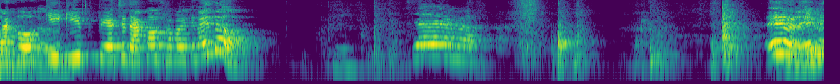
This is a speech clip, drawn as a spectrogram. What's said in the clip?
দেখো কি গিফট পেয়েছে দেখাও সবাইকে তাই তো এই মানে এমনি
